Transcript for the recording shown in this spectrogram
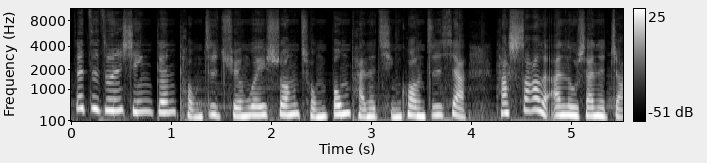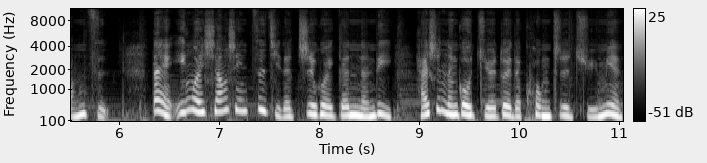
在自尊心跟统治权威双重崩盘的情况之下，他杀了安禄山的长子，但也因为相信自己的智慧跟能力，还是能够绝对的控制局面，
